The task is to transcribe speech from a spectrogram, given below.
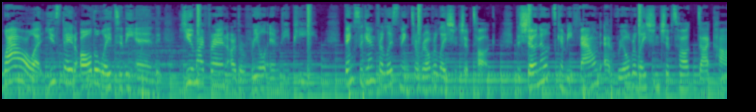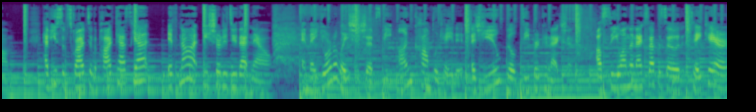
Wow, you stayed all the way to the end. You, my friend, are the real MVP. Thanks again for listening to Real Relationship Talk. The show notes can be found at realrelationshiptalk.com. Have you subscribed to the podcast yet? If not, be sure to do that now. And may your relationships be uncomplicated as you build deeper connections. I'll see you on the next episode. Take care.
